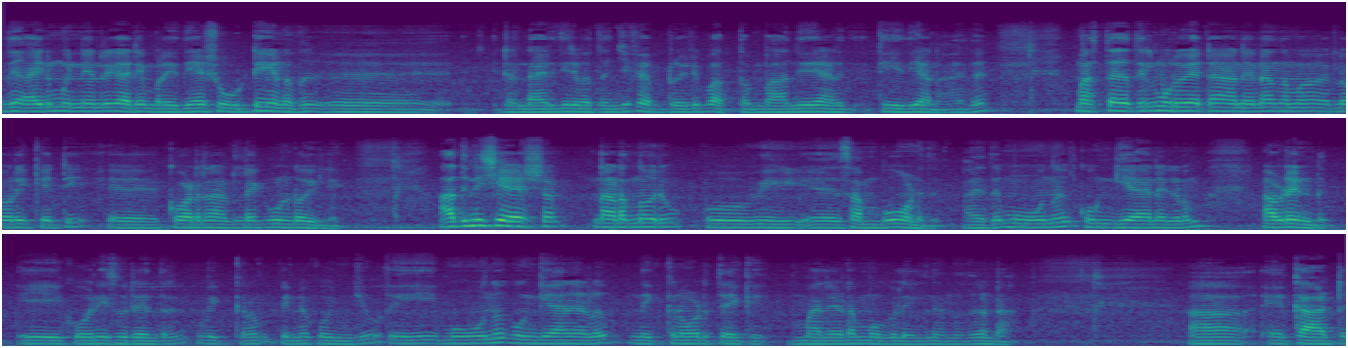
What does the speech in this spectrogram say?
ഇത് അതിന് മുന്നേ ഒരു കാര്യം പറയും. ഇത് ഞാൻ ഷൂട്ട് ചെയ്യണത് രണ്ടായിരത്തി ഇരുപത്തഞ്ച് ഫെബ്രുവരി പത്തൊമ്പതാം തീയതിയാണ് തീയതിയാണ്. അതായത് മസ്തകത്തിൽ മുറിവേറ്റ ആനേനെ നമ്മൾ ലോറി കയറ്റി കോടനാട്ടിലേക്ക് കൊണ്ടുപോയില്ലേ? അതിനുശേഷം നടന്നൊരു സംഭവമാണിത്. അതായത് മൂന്ന് കുങ്കിയാനകളും അവിടെ ഉണ്ട് ഈ കോനി സുരേന്ദ്രൻ വിക്രം പിന്നെ കുഞ്ചു. ഈ മൂന്ന് കുങ്കിയാനകളും നിൽക്കണോടത്തേക്ക് മലയുടെ മുകളിൽ നിന്നത് കണ്ട. കാട്ട്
